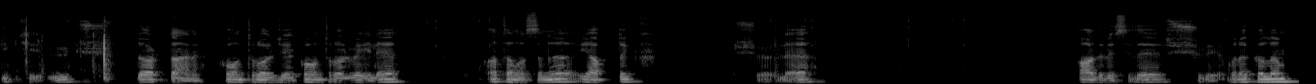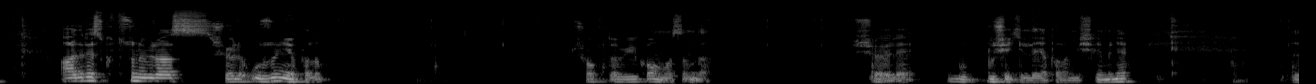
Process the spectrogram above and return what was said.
iki, üç, dört tane Ctrl C, Ctrl V ile atamasını yaptık. Şöyle adresi de şuraya bırakalım. Adres kutusunu biraz şöyle uzun yapalım. Çok da büyük olmasın da. Şöyle bu, bu şekilde yapalım işlemini. Ee,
